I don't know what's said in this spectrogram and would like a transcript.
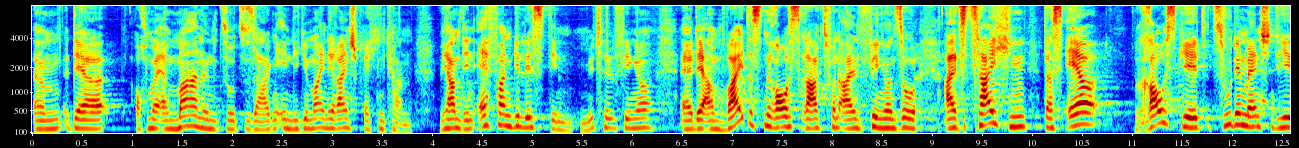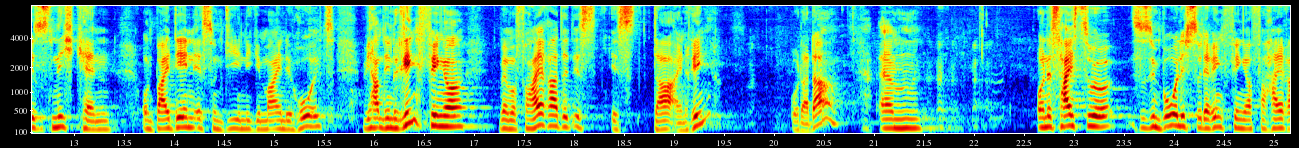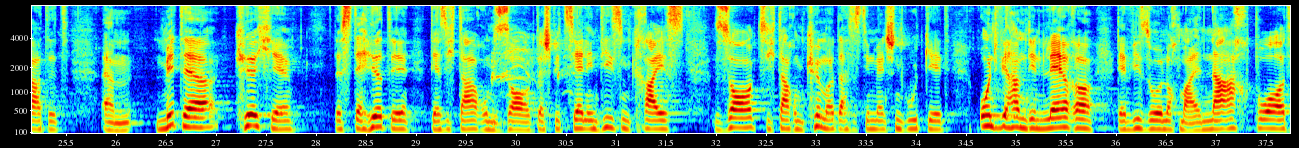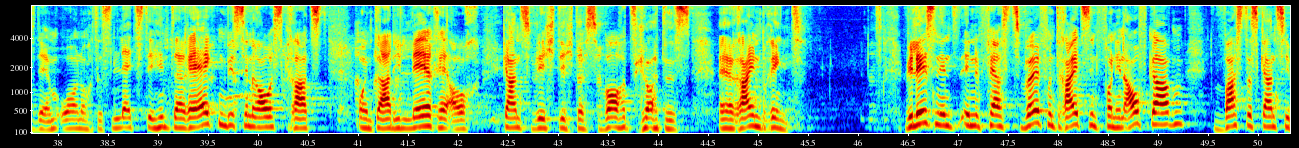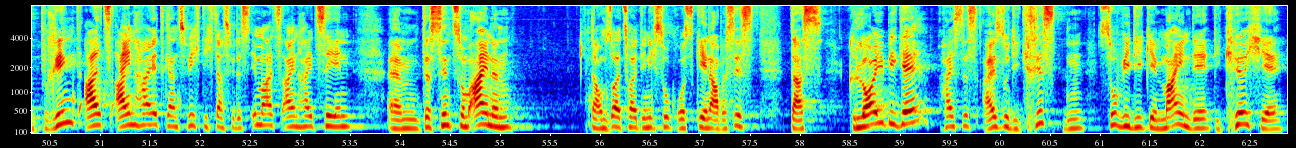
ähm, der auch mal ermahnend sozusagen in die Gemeinde reinsprechen kann. Wir haben den Evangelist, den Mittelfinger, äh, der am weitesten rausragt von allen Fingern, so als Zeichen, dass er rausgeht zu den Menschen, die Jesus nicht kennen und bei denen ist und die in die Gemeinde holt. Wir haben den Ringfinger, wenn man verheiratet ist, ist da ein Ring oder da. Ähm, und es heißt so, so symbolisch, so der Ringfinger verheiratet ähm, mit der Kirche Das ist der Hirte, der sich darum sorgt, der speziell in diesem Kreis sorgt, sich darum kümmert, dass es den Menschen gut geht. Und wir haben den Lehrer, der wie so nochmal nachbohrt, der im Ohr noch das letzte Hinterräg ein bisschen rauskratzt und da die Lehre auch ganz wichtig, das Wort Gottes äh, reinbringt. Wir lesen in, in, Vers 12 und 13 von den Aufgaben, was das Ganze bringt als Einheit. Ganz wichtig, dass wir das immer als Einheit sehen. Ähm, das sind zum einen Darum soll es heute nicht so groß gehen, aber es ist, dass Gläubige, heißt es, also die Christen, sowie die Gemeinde, die Kirche,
